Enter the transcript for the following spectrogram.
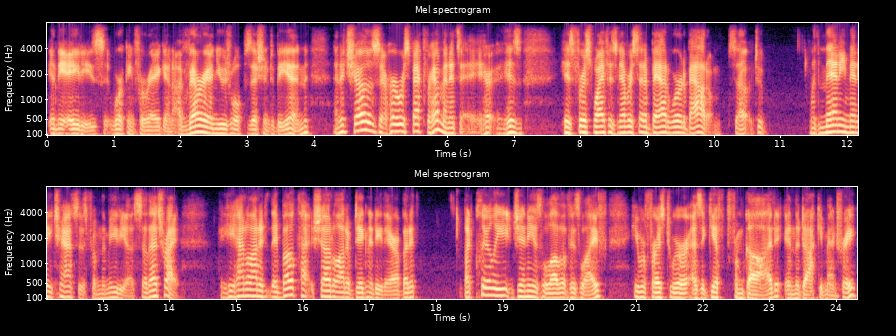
in the 80s working for Reagan, a very unusual position to be in, and it shows her respect for him. And it's his his first wife has never said a bad word about him. So to with many many chances from the media. So that's right. He had a lot of. They both showed a lot of dignity there, but it but clearly, Ginni is the love of his life. He refers to her as a gift from God in the documentary.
